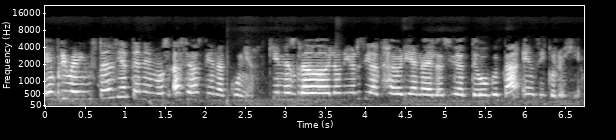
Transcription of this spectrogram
En primera instancia tenemos a Sebastián Acuña, quien es graduado de la Universidad Javeriana de la ciudad de Bogotá en psicología.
